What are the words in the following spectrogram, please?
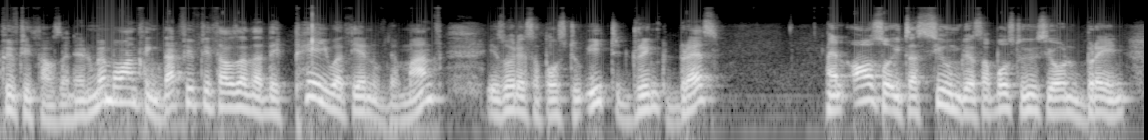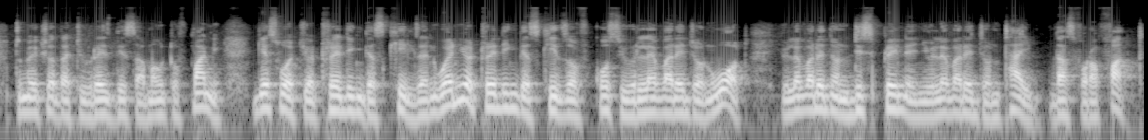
50,000. And remember one thing, that 50,000 that they pay you at the end of the month is what you're supposed to eat, drink, dress, and also, it's assumed you're supposed to use your own brain to make sure that you raise this amount of money. Guess what? You're trading the skills. And when you're trading the skills, of course, you leverage on what? You leverage on discipline and you leverage on time. That's for a fact.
